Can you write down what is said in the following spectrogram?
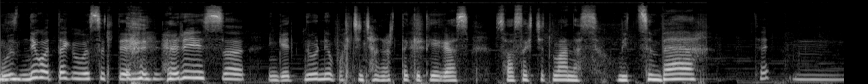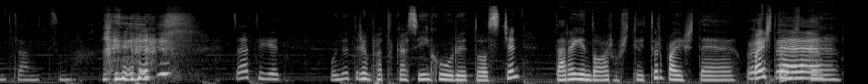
нэг удаагийн үнэлтээ 29 ингээд нүүрний булчин чангардаг гэдгийгээс сонсогчд манаас мэдсэн байх. Тэ? Мм за мэдсэн байх. За тэгээд Өнөөдрийн подкаст ийхүү үрээ дуусч байна. Дараагийн дугаар хүртэл түр баяртай. Баяртай.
